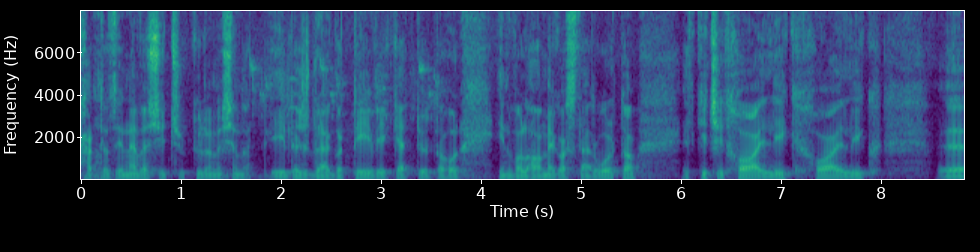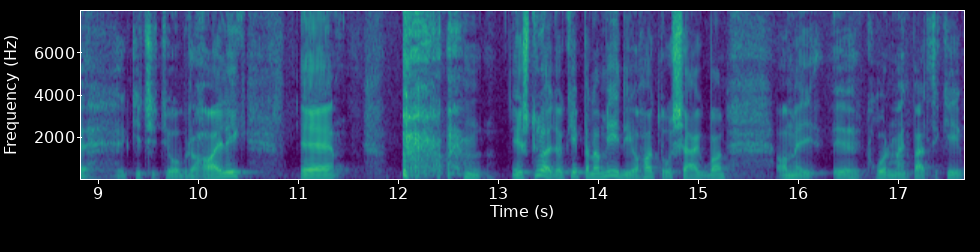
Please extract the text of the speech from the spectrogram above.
hát azért nevesítsük különösen a édes drága TV2-t, ahol én valaha megasztár voltam, egy kicsit hajlik, hajlik, egy kicsit jobbra hajlik, és tulajdonképpen a média hatóságban amely kormánypárti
